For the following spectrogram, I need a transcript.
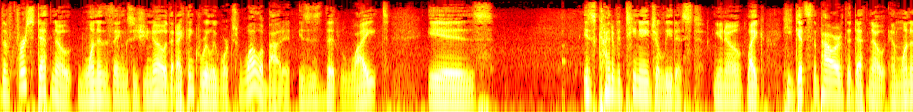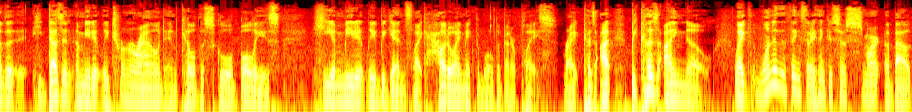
the first Death Note, one of the things, as you know, that I think really works well about it is, is that Light is, is kind of a teenage elitist, you know, like, he gets the power of the Death Note and one of the, he doesn't immediately turn around and kill the school bullies. He immediately begins like, how do I make the world a better place? Right? Cause I, because I know, like, one of the things that I think is so smart about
